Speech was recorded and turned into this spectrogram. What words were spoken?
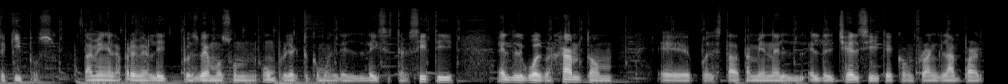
equipos. También en la Premier League pues vemos un, proyecto como el del Leicester City, el del Wolverhampton, eh, pues está también el, del Chelsea que con Frank Lampard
